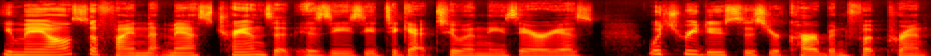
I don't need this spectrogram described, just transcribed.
You may also find that mass transit is easy to get to in these areas, which reduces your carbon footprint.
